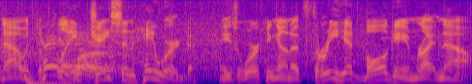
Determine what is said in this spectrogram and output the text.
Now at the plate, Heyward. Jason Heyward. He's working on a three-hit ball game right now.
